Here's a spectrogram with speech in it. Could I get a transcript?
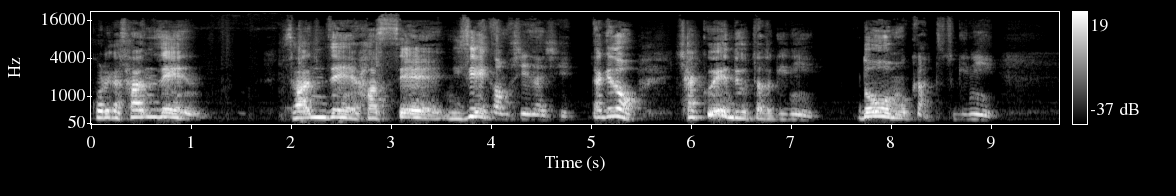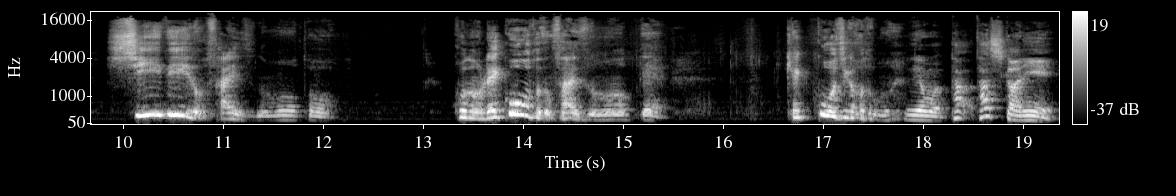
これが3000円。3000円8000円2000円かもしれないし。だけど100円で売った時にどう思うかって時に CD のサイズのものとこのレコードのサイズのものって結構違うと思うよいやもうた確かに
